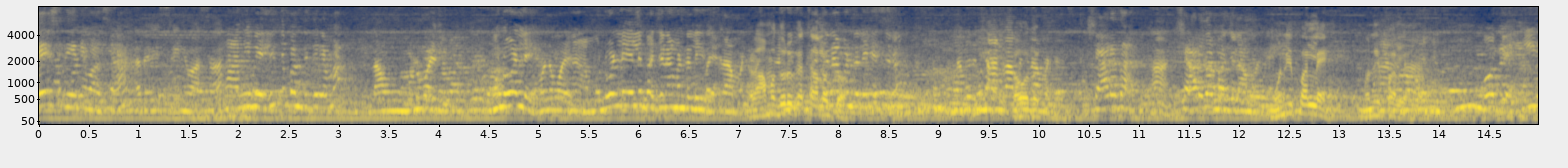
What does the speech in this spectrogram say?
ಹರೇ ಶ್ರೀನಿವಾಸ. ಅದೇ ಶ್ರೀನಿವಾಸ. ಹಾ ನೀವು ಎಲ್ಲಿಂದ ಬಂದಿದ್ದೀರಮ್ಮ? ನಾವು ಮುಳುವಳ್ಳಿ ಮುನವಳ್ಳಿ ಮುನವಳ್ಳಿ. ಹಾ, ಮುನವಳ್ಳಿಯಲ್ಲಿ ಭಜನಾ ಮಂಡಳಿ ಇದೆ. ಭಜನಾ ಮಂಡಳಿ. ರಾಮದುರ್ಗ ಭಜನಾ ತಾಲೂಕು. ಮಂಡಳಿ ಹೆಸರು? ಶಾರದಾ ಹೌದು. ಭಜನಾ ಮಂಡಳಿ. ಶಾರದಾ. ಹಾ. ಶಾರದಾ ಭಜನಾ ಮಂಡಳಿ. ಮುನಿಪಲ್ಲೆ ಮುನಿಪಲ್ಲೆ. ಓಕೆ ಈಗ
